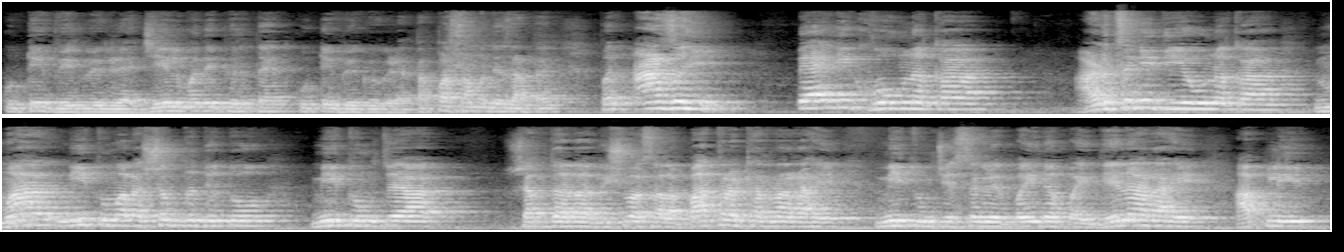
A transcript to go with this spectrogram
कुठे वेगवेगळ्या जेलमध्ये फिरतायत कुठे वेगवेगळ्या तपासामध्ये जात आहेत पण आजही पॅनिक होऊ नका अडचणीत येऊ नका. मा मी तुम्हाला शब्द देतो मी तुमच्या शब्दाला विश्वासाला पात्र ठरणार आहे. मी तुमचे सगळे पै न पै देणार आहे. आपली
